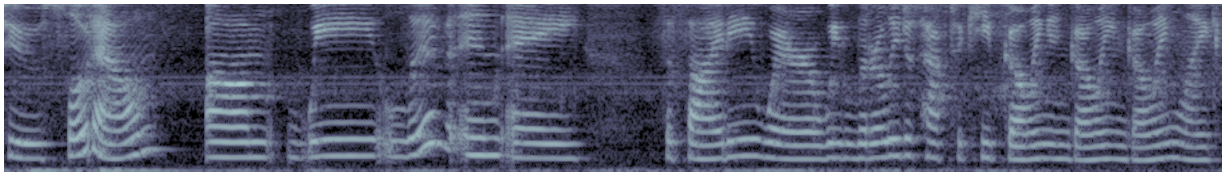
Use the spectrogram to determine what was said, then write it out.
to slow down. Um, we live in a society where we literally just have to keep going and going and going. Like,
